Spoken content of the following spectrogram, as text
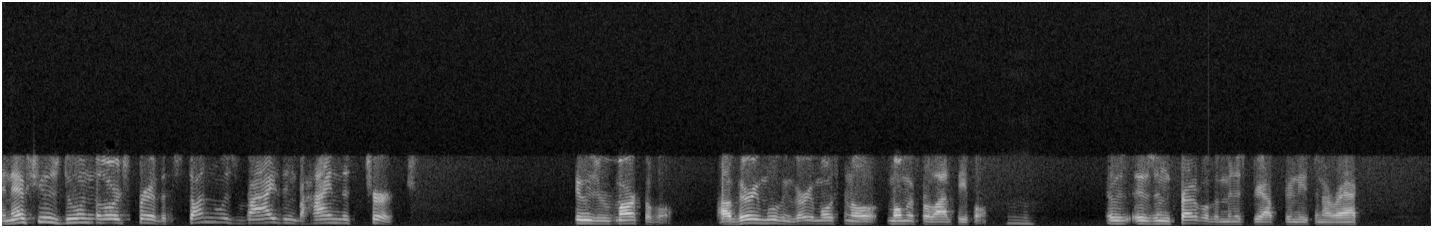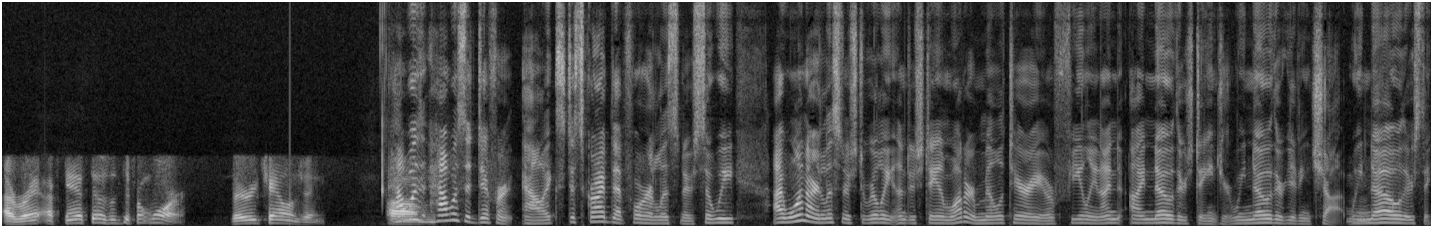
And as she was doing the Lord's Prayer, the sun was rising behind this church. It was remarkable a very moving, very emotional moment for a lot of people. Hmm. It was it was incredible the ministry opportunities in Iraq. Iraq Afghanistan was a different war, very challenging. How was Um, how was it different, Alex? Describe that for our listeners. So we, I want our listeners to really understand what our military are feeling. I, I know there's danger. We know they're getting shot. We know there's the,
